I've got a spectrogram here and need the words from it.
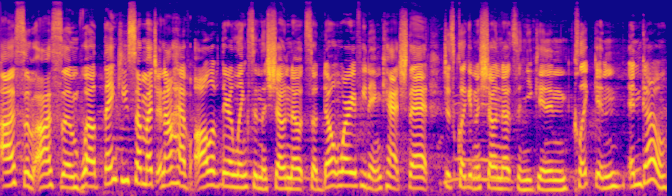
Awesome, awesome. Well, thank you so much, and I'll have all of their links in the show notes. So don't worry if you didn't catch that. Just click in the show notes, and you can click and and go,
